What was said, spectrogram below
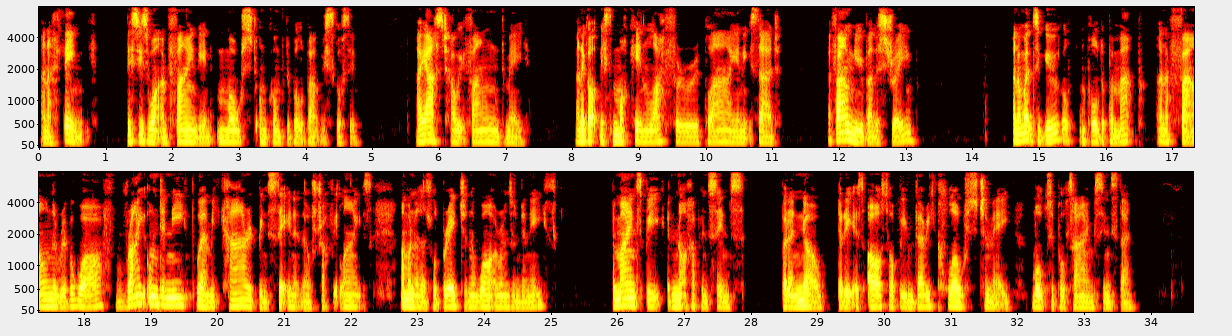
and I think this is what I'm finding most uncomfortable about discussing. I asked how it found me, and I got this mocking laugh for a reply, and it said, I found you by the stream. And I went to Google and pulled up a map and I found the river Worfe right underneath where my car had been sitting at those traffic lights. I'm on a little bridge and the water runs underneath. The mind speak had not happened since, but I know that it has also been very close to me multiple times since then.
